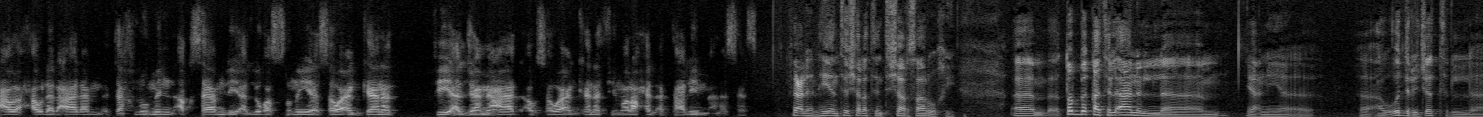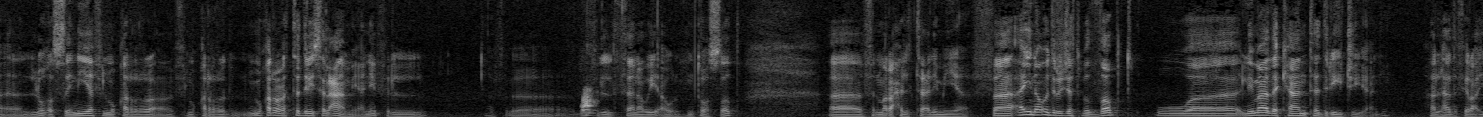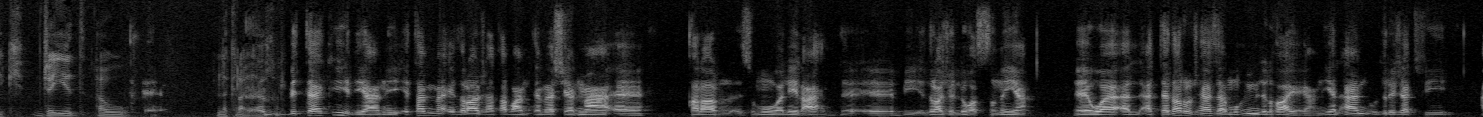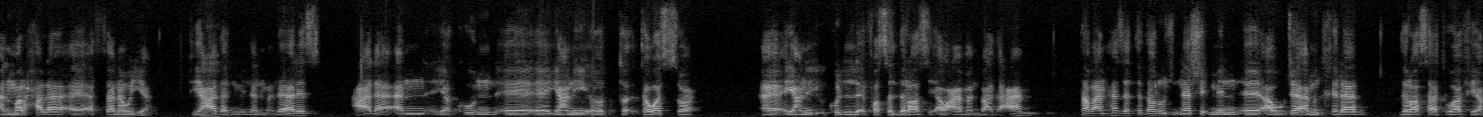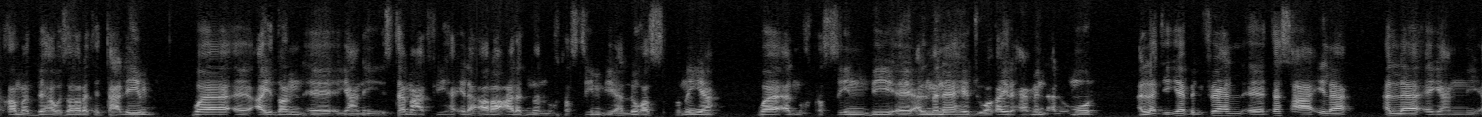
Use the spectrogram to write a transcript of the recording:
حول العالم تخلو من أقسام للغة الصينية سواء كانت في الجامعات أو سواء كانت في مراحل التعليم الاساسي. فعلا هي انتشرت انتشار صاروخي. طبقت الآن يعني أو أدرجت اللغة الصينية في المقرر في المقرر مقرر التدريس العام يعني في في الثانوي أو المتوسط في المراحل التعليمية. فأين أدرجت بالضبط ولماذا كان تدريجي يعني؟ هل هذا في رأيك جيد أو لك رأي آخر؟ بالتأكيد يعني تم إدراجها طبعا تماشيا مع قرار سمو ولي العهد بإدراج اللغة الصينية. والتدرج هذا مهم للغاية يعني. هي الآن أدرجت في المرحلة الثانوية في عدد من المدارس على أن يكون يعني توسع يعني كل فصل دراسي أو عاما بعد عام. طبعا هذا التدرج ناشئ من أو جاء من خلال دراسات وافية قامت بها وزارة التعليم وأيضا يعني استمعت فيها إلى آراء عدد من المختصين باللغة الصينية والمختصين بالمناهج وغيرها من الأمور التي هي بالفعل تسعى إلى ألا يعني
